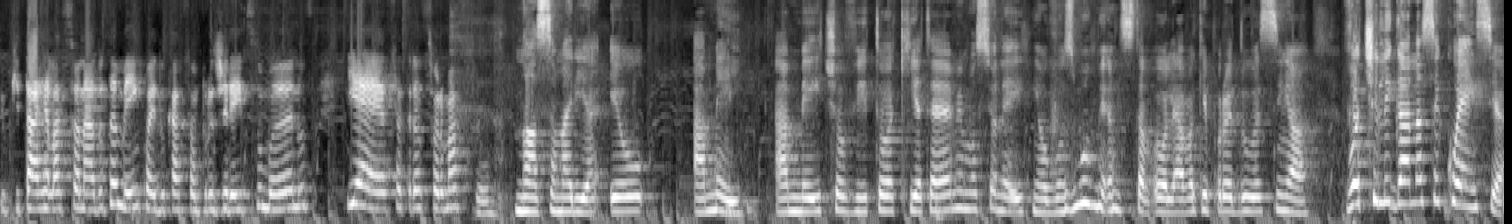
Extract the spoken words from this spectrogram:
E o que está relacionado também com a educação para os direitos humanos, e é essa transformação. Nossa, Maria, eu amei. Amei te ouvir, tô aqui, até me emocionei em alguns momentos. Eu olhava aqui pro Edu assim, ó Vou te ligar na sequência.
